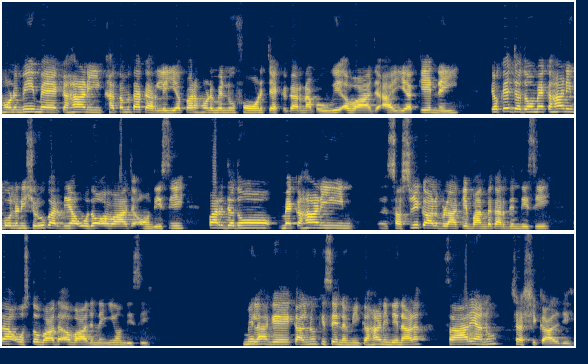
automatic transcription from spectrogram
ਹੁਣ ਵੀ ਮੈਂ ਕਹਾਣੀ ਖਤਮ ਤਾਂ ਕਰ ਲਈ ਆ, ਪਰ ਹੁਣ ਮੈਨੂੰ ਫੋਨ ਚੈੱਕ ਕਰਨਾ ਪਊਗੀ ਆਵਾਜ਼ ਆਈ ਆ ਕਿ ਨਹੀਂ। ਕਿਉਂਕਿ ਜਦੋਂ ਮੈਂ ਕਹਾਣੀ ਬੋਲਣੀ ਸ਼ੁਰੂ ਕਰਦੀ ਆ, ਉਦੋਂ ਆਵਾਜ਼ ਆਉਂਦੀ ਸੀ। ਪਰ ਜਦੋਂ ਮੈਂ ਕਹਾਣੀ ਸਤਿ ਸ੍ਰੀ ਅਕਾਲ ਬੁਲਾ ਕੇ ਬੰਦ ਕਰ ਦਿੰਦੀ ਸੀ, ਤਾਂ ਉਸ ਤੋਂ ਬਾਅਦ ਆਵਾਜ਼ ਨਹੀਂ ਆਉਂਦੀ ਸੀ। ਮਿਲਾਂਗੇ ਕੱਲ ਨੂੰ ਕਿਸੇ ਨਵੀਂ ਕਹਾਣੀ ਦੇ ਨਾਲ। ਸਾਰਿਆਂ ਨੂੰ ਸਤਿ ਸ਼੍ਰੀ ਅਕਾਲ ਜੀ।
